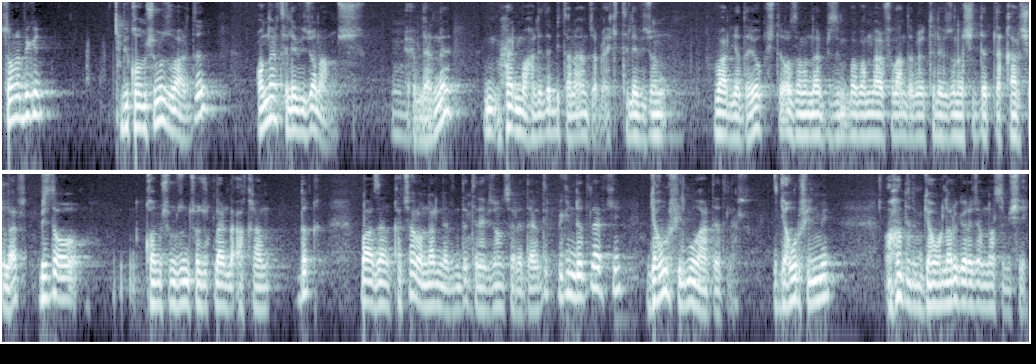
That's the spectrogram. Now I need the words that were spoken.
Sonra bir gün bir komşumuz vardı. Onlar televizyon almış evlerine. Her mahallede bir tane ancak belki televizyon var ya da yok. İşte o zamanlar bizim babamlar falan da böyle televizyona şiddetle karşılar. Biz de o komşumuzun çocuklarla akrandık. Bazen kaçar onların evinde televizyon seyrederdik. Bir gün dediler ki gavur filmi var dediler. Gavur filmi. Aha dedim gavurları göreceğim nasıl bir şey.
